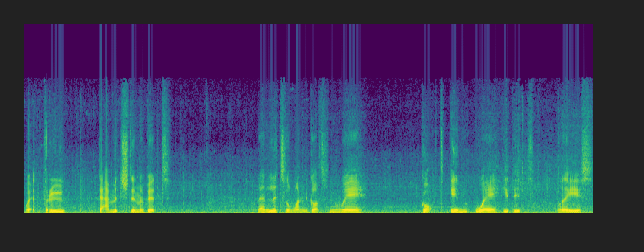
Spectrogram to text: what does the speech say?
Went through, damaged him a bit. That little one got in where? Got in where he did. Oh, there he is.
